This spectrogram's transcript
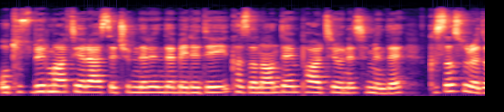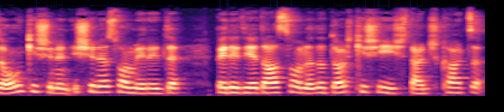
31 Mart yerel seçimlerinde belediyeyi kazanan DEM Parti yönetiminde kısa sürede 10 kişinin işine son verildi. Belediye daha sonra da 4 kişiyi işten çıkarttı.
